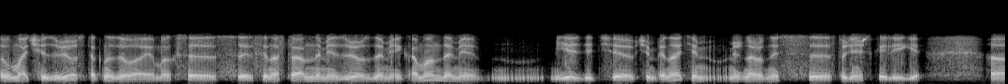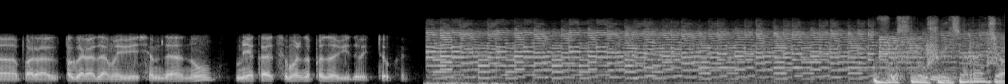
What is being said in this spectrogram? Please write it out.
в матче звезд, так называемых, с, с иностранными звездами и командами, ездить в чемпионате международной студенческой лиги по, по городам и весям, да, ну, мне кажется, можно позавидовать только. Вы слушаете радио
